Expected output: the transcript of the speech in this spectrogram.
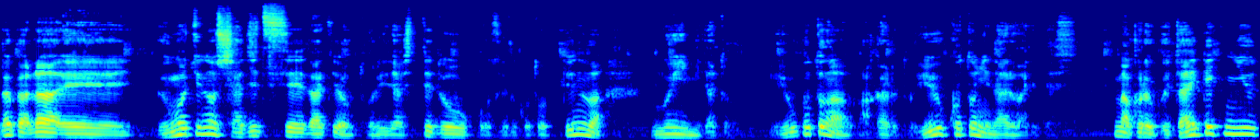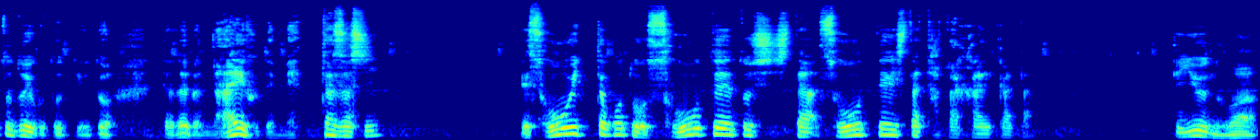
だから、えー、動きの写実性だけを取り出してどうこうすることっていうのは無意味だということがわかるということになるわけです。まあこれを具体的に言うとどういうことっていうと例えばナイフでめった刺しでそういったことを想定とした想定した戦い方っていうのは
